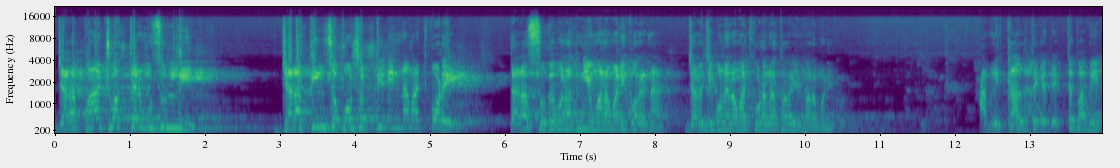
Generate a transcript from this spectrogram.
যারা পাঁচ ওয়াক্তের মুসল্লি, যারা তিনশো পঁয়ষট্টি দিন নামাজ পড়ে, তারা শোবে বরাত নিয়ে মারামারি করে না। যারা জীবনে নামাজ পড়ে না, তারাই মারামারি করে। আপনি কাল থেকে দেখতে পাবেন,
